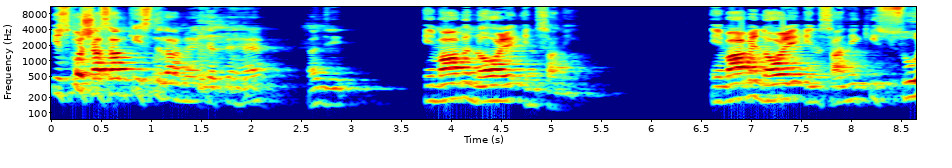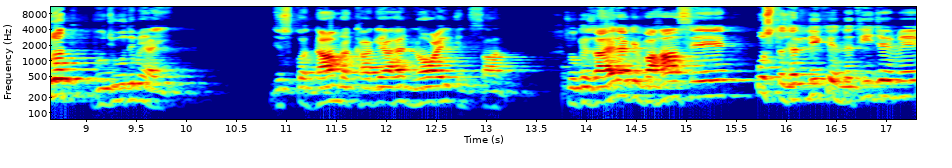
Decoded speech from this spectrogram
اس کو شاہ صاحب کی اصطلاح میں کہتے ہیں ہاں جی امام نوع انسانی۔ امام نوع انسانی کی صورت وجود میں آئی، جس کو نام رکھا گیا ہے نوع انسان چونکہ ظاہر ہے کہ وہاں سے اس تجلی کے نتیجے میں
